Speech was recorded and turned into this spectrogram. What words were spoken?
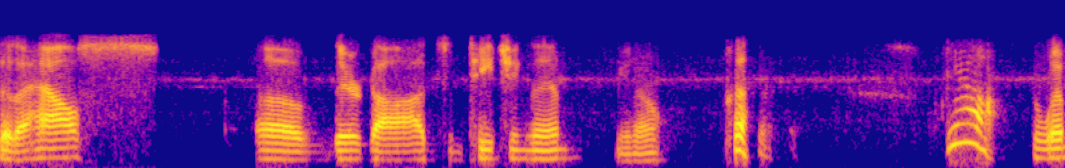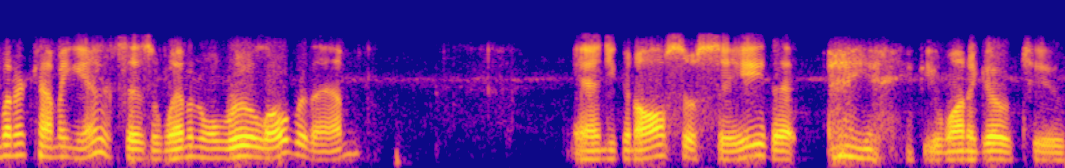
to the house of their gods and teaching them, you know? yeah, the women are coming in. It says the women will rule over them. And you can also see that if you want to go to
